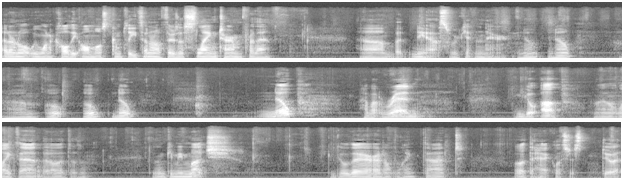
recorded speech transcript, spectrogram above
I don't know what we want to call the almost completes. I don't know if there's a slang term for that. Um, but yes, we're getting there. Nope, nope. Um, oh, oh, nope. Nope. How about red? You go up. I don't like that though. It doesn't doesn't give me much. Can go there. I don't like that. what the heck? Let's just do it.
